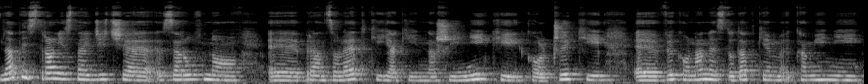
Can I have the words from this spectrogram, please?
na tej stronie znajdziecie zarówno e, bransoletki, jak i naszyjniki, kolczyki e, wykonane z dodatkiem kamieni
